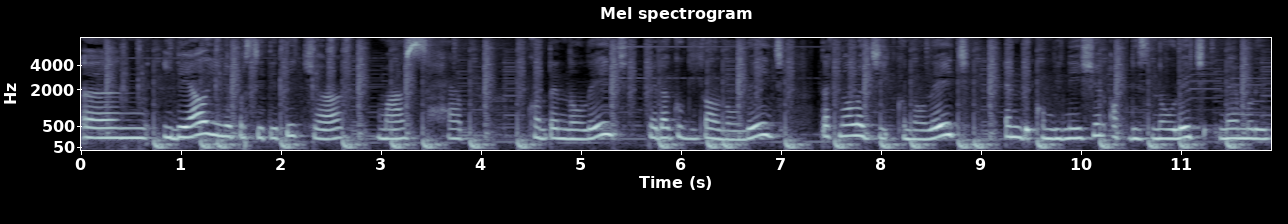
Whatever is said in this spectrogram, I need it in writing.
An ideal university teacher must have content knowledge, pedagogical knowledge, technological knowledge, and the combination of this knowledge, namely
